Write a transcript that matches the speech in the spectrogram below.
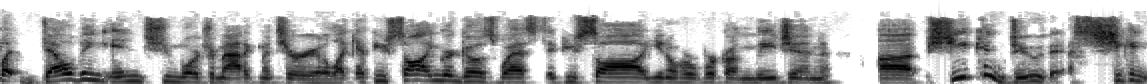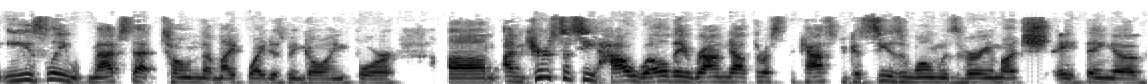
but delving into more dramatic material. Like if you saw Ingrid Goes West, if you saw, you know, her work on Legion, uh, she can do this. She can easily match that tone that Mike White has been going for. Um, I'm curious to see how well they round out the rest of the cast because season one was very much a thing of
